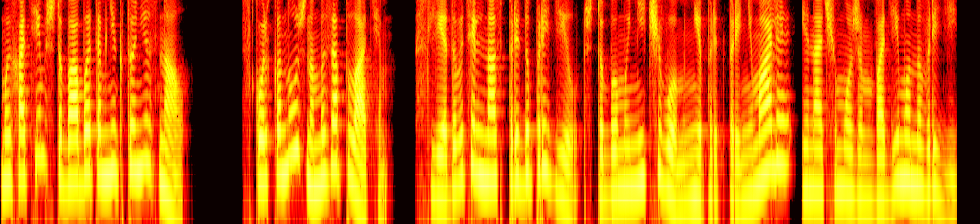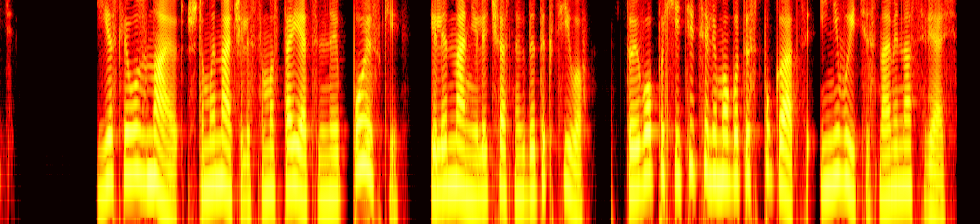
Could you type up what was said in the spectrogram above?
Мы хотим, чтобы об этом никто не знал. Сколько нужно, мы заплатим. Следователь нас предупредил, чтобы мы ничего не предпринимали, иначе можем Вадиму навредить. Если узнают, что мы начали самостоятельные поиски или наняли частных детективов, то его похитители могут испугаться и не выйти с нами на связь.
